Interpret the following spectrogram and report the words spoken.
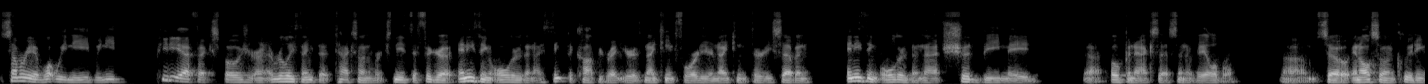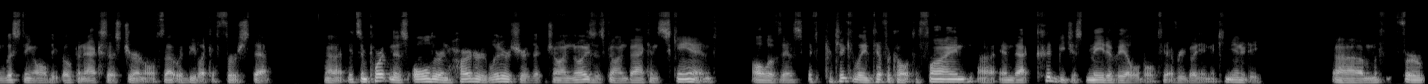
summary of what we need, we need PDF exposure. And I really think that TaxonWorks needs to figure out anything older than I think the copyright year is 1940 or 1937. Anything older than that should be made uh, open access and available. Um, so, and also including listing all the open access journals. That would be like a first step. Uh, it's important this older and harder literature that John Noyes has gone back and scanned all of this. It's particularly difficult to find, uh, and that could be just made available to everybody in the community. Um, for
